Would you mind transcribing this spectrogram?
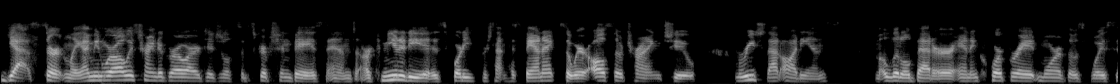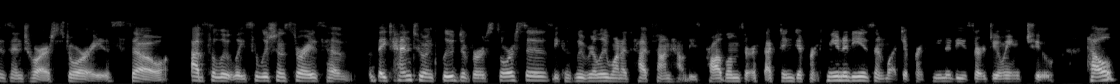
Yes, certainly. I mean, we're always trying to grow our digital subscription base, and our community is 40% Hispanic. So we're also trying to reach that audience a little better and incorporate more of those voices into our stories. So absolutely solution stories have they tend to include diverse sources because we really want to touch on how these problems are affecting different communities and what different communities are doing to help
